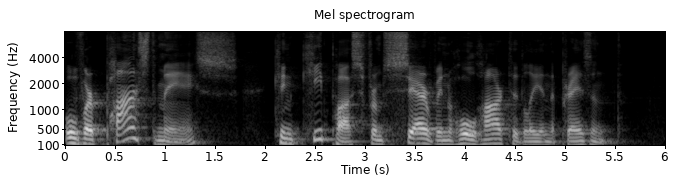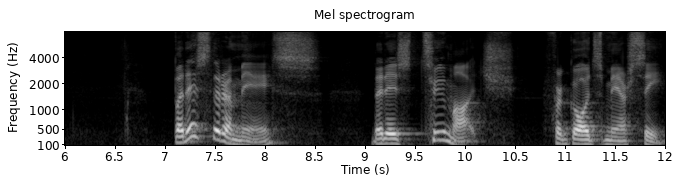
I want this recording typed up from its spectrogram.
over past mess can keep us from serving wholeheartedly in the present. But is there a mess that is too much for God's mercy?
